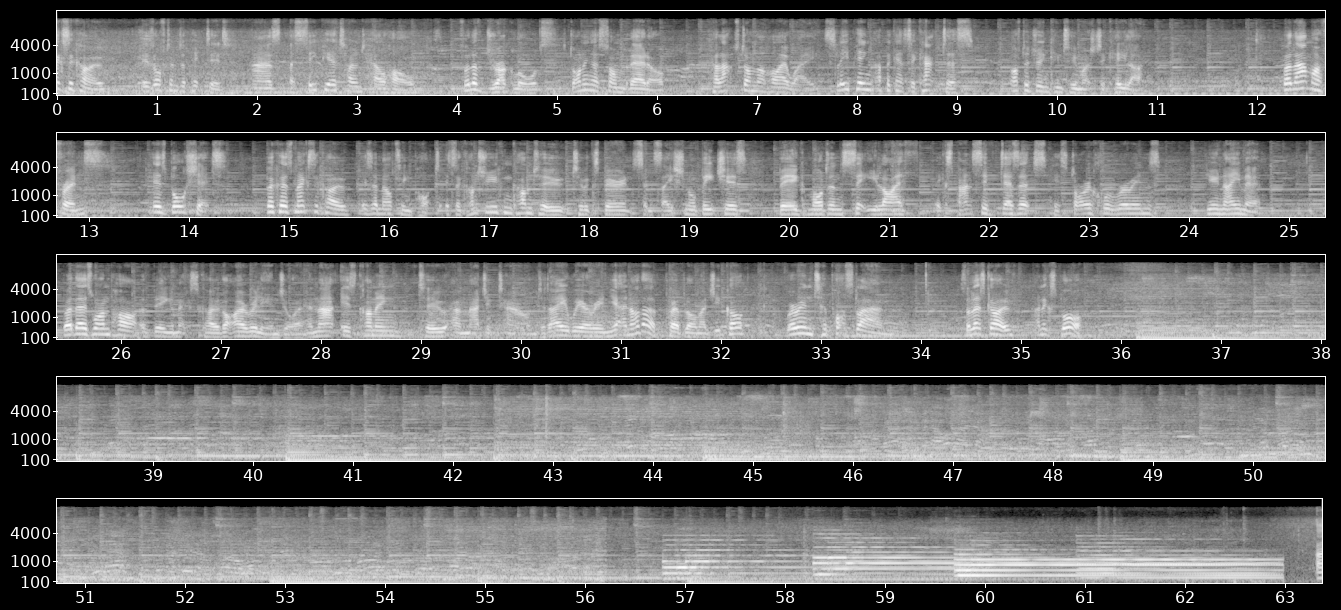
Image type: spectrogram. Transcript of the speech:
Mexico is often depicted as a sepia-toned hellhole, full of drug lords donning a sombrero, collapsed on the highway, sleeping up against a cactus after drinking too much tequila. But that, my friends, is bullshit. Because Mexico is a melting pot. It's a country you can come to to experience sensational beaches, big modern city life, expansive deserts, historical ruins, you name it. But there's one part of being in Mexico that I really enjoy, and that is coming to a magic town. Today we are in yet another Pueblo Magico. We're in Tepoztlan. So let's go and explore.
